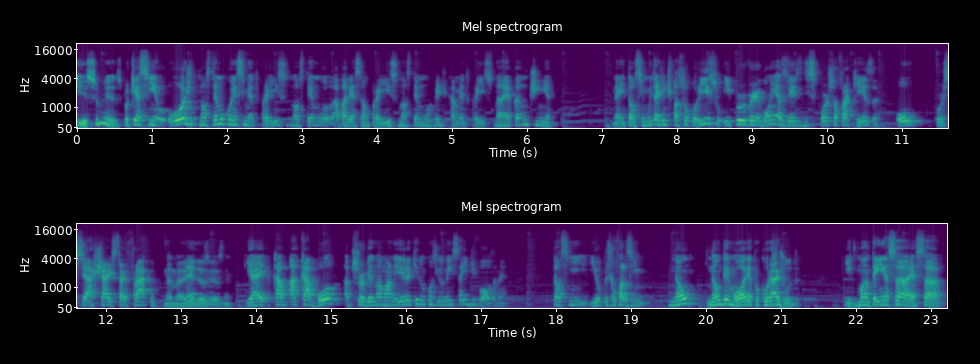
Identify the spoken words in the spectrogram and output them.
Isso mesmo. Porque, assim, hoje nós temos conhecimento para isso, nós temos avaliação para isso, nós temos medicamento para isso, na época não tinha. Né? Então, assim, muita gente passou por isso e por vergonha, às vezes, de expor sua fraqueza ou por se achar estar fraco, Na maioria né? das vezes, né? e aí aca- acabou absorvendo uma maneira que não conseguiu nem sair de volta, né? Então, assim, e eu, por isso que eu falo assim, não, não demore a procurar ajuda. E mantenha essa, essa,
